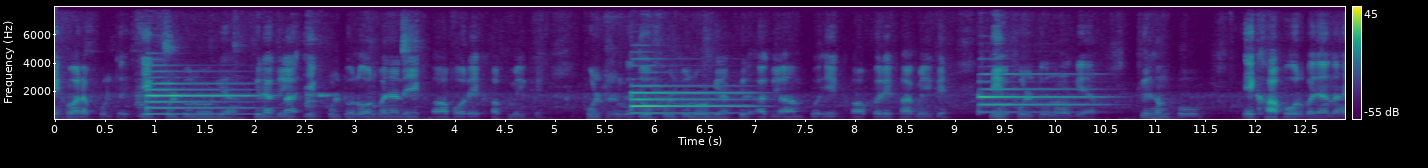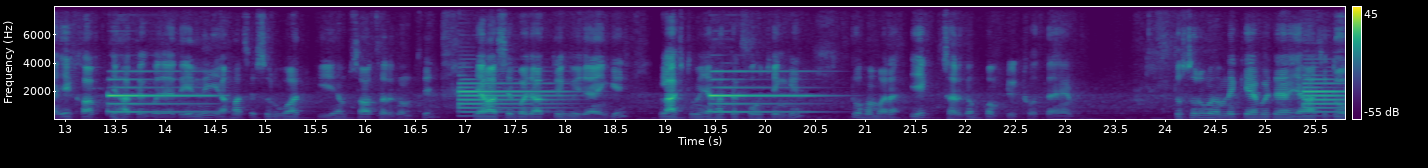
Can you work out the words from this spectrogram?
एक हमारा फुल टोन एक फुल टोन हो गया फिर अगला एक फुल टोन और बजाना एक हाफ़ और एक हाफ़ मिलके फुल टोन दो फुल टोन हो गया फिर अगला हमको एक हाफ़ और एक हाफ़ मिलके तीन फुल टोन हो गया। फिर हमको एक हाफ़ और बजाना है, एक हाफ़ यहाँ तक बजा देंगे यहाँ से शुरुआत की हम सात सरगम से। यहाँ से बजाते हुए जाएँगे, लास्ट में यहाँ तक पहुँचेंगे तो हमारा एक सरगम कंप्लीट होता है। तो शुरू में हमने क्या बजाया? यहाँ से दो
